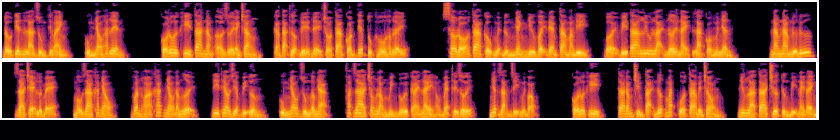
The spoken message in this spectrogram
đầu tiên là dùng tiếng anh cùng nhau hát lên. Có đôi khi ta nằm ở dưới ánh trăng, cảm tạ thượng đế để cho ta còn tiếp tục hô hấp lấy. Sau đó ta cầu nguyện đừng nhanh như vậy đem ta mang đi, bởi vì ta lưu lại nơi này là có nguyên nhân. Nam nam nữ nữ già trẻ lớn bé, màu da khác nhau, văn hóa khác nhau đám người, đi theo diệp vị ương, cùng nhau dùng âm nhạc, phát ra trong lòng mình đối cái này hỏng bét thế giới, nhất giản dị nguyện vọng. Có đôi khi, ta đắm chìm tại nước mắt của ta bên trong, nhưng là ta chưa từng bị này đánh.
